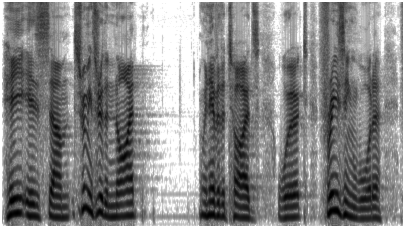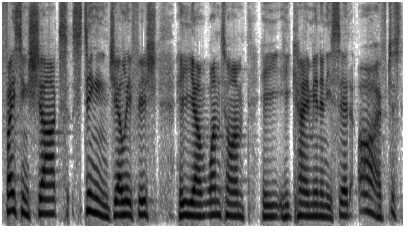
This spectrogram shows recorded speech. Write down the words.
he is um, swimming through the night whenever the tides worked, freezing water, facing sharks, stinging jellyfish. He um, one time he he came in and he said, "Oh, I've just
